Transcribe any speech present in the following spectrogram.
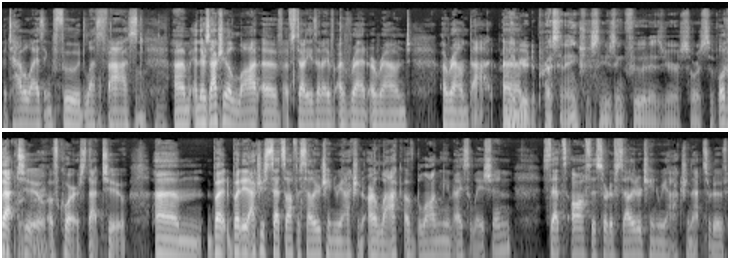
metabolizing food less fast. Um, and there's actually a lot of, of studies that I've, I've read around around that maybe you're depressed and anxious and using food as your source of Um, well, that too, right? of course, that too. Um, but but it actually sets off a cellular chain reaction. Our lack of belonging and isolation sets off this sort of cellular chain reaction that sort of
